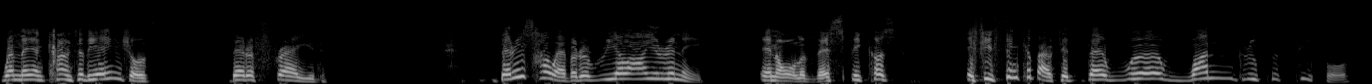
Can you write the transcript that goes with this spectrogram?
When they encounter the angels, they're afraid. There is, however, a real irony in all of this because if you think about it, there were one group of people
